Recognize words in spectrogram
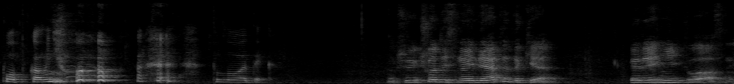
попка в нього. Плодик. Так що, якщо десь знайдете таке, перегній класний,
